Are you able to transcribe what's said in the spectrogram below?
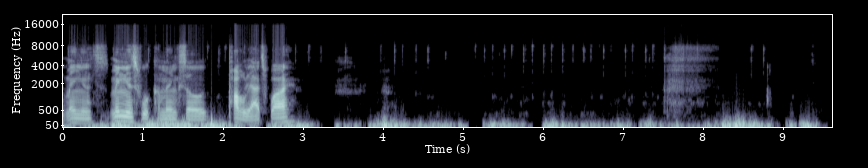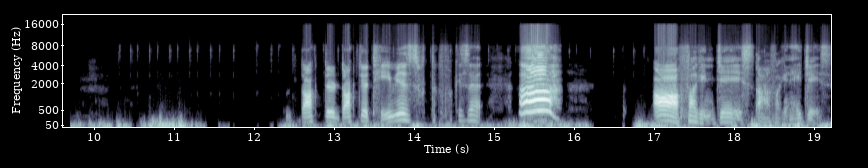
minions minions will come in, so probably that's why. Doctor Doctor Octavius? What the fuck is that? Ah! Oh, fucking Jayce. Oh, fucking hate Jayce.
